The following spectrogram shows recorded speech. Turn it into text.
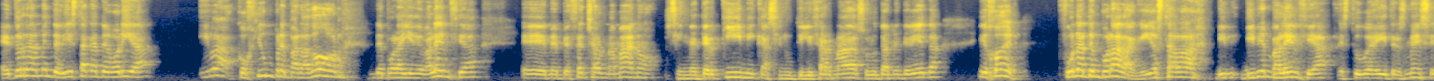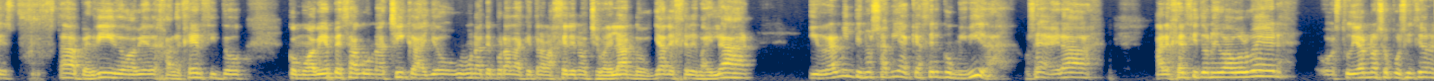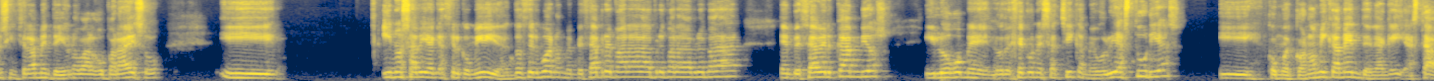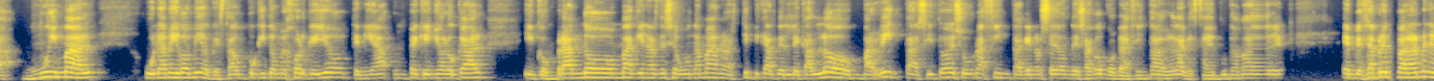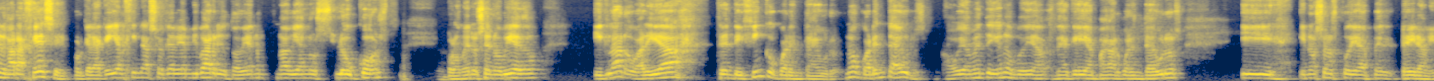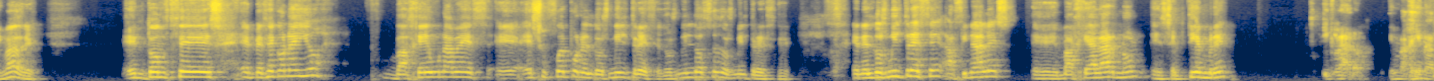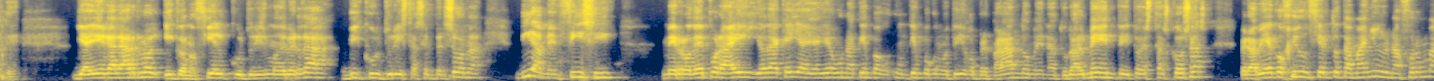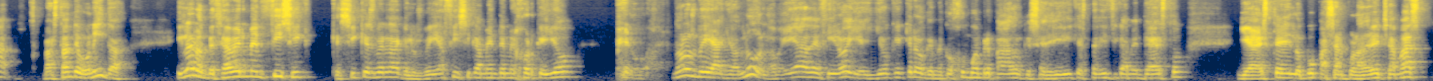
Entonces realmente vi esta categoría, iba, cogí un preparador de por allí de Valencia, eh, me empecé a echar una mano sin meter química, sin utilizar nada, absolutamente dieta, y joder, fue una temporada que yo estaba, viví en Valencia, estuve ahí tres meses, estaba perdido, había dejado el ejército, como había empezado con una chica, yo hubo una temporada que trabajé de noche bailando, ya dejé de bailar y realmente no sabía qué hacer con mi vida. O sea, era al ejército no iba a volver o estudiar unas oposiciones, sinceramente yo no valgo para eso. Y, y no sabía qué hacer con mi vida. Entonces, bueno, me empecé a preparar, a preparar, a preparar, empecé a ver cambios y luego me lo dejé con esa chica, me volví a Asturias y como económicamente de aquella estaba muy mal, un amigo mío que estaba un poquito mejor que yo tenía un pequeño local y comprando máquinas de segunda mano, las típicas del Decathlon, barritas y todo eso, una cinta que no sé dónde sacó, porque la cinta la verdad que está de puta madre, empecé a prepararme en el garaje ese, porque de aquella gimnasio que había en mi barrio todavía no, no habían los low cost, por lo menos en Oviedo, y claro, valía 35, 40 euros. No, 40 euros. Obviamente yo no podía de aquella pagar 40 euros y, y no se los podía pedir a mi madre. Entonces empecé con ello, bajé una vez, eh, eso fue por el 2013, 2012-2013. En el 2013, a finales, eh, bajé al Arnold en septiembre y claro, imagínate, ya llegué al Arnold y conocí el culturismo de verdad, vi culturistas en persona, vi a Menfisi, me rodé por ahí, yo de aquella ya llevo una tiempo, un tiempo, como te digo, preparándome naturalmente y todas estas cosas, pero había cogido un cierto tamaño y una forma bastante bonita. Y claro, empecé a verme en Physic, que sí que es verdad que los veía físicamente mejor que yo, pero no los veía años luz, lo veía decir, oye, yo que creo que me cojo un buen preparador que se dedique específicamente a esto, y a este lo puedo pasar por la derecha más.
